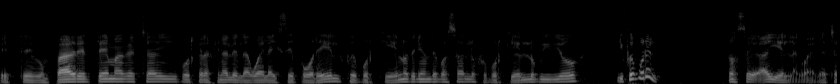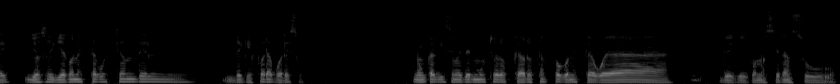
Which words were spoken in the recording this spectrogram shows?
Este, compadre, el tema, ¿cachai? Porque al final la weá la hice por él, fue porque él no tenía dónde pasarlo, fue porque él lo pidió y fue por él. Entonces ahí es la weá, ¿cachai? Yo seguía con esta cuestión del, de que fuera por eso. Nunca quise meter mucho a los cabros tampoco en esta weá de que conocieran su,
